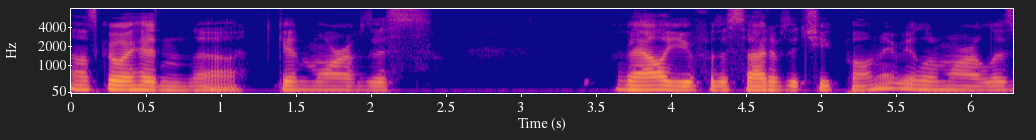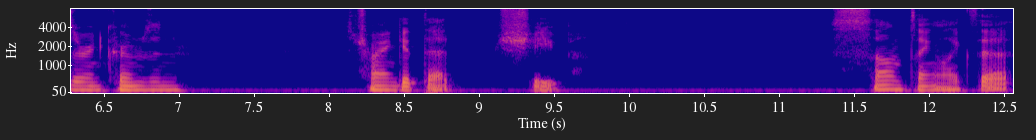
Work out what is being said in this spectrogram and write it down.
Now let's go ahead and uh, get more of this value for the side of the cheekbone. Maybe a little more alizarin crimson. Let's try and get that shape. Something like that.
